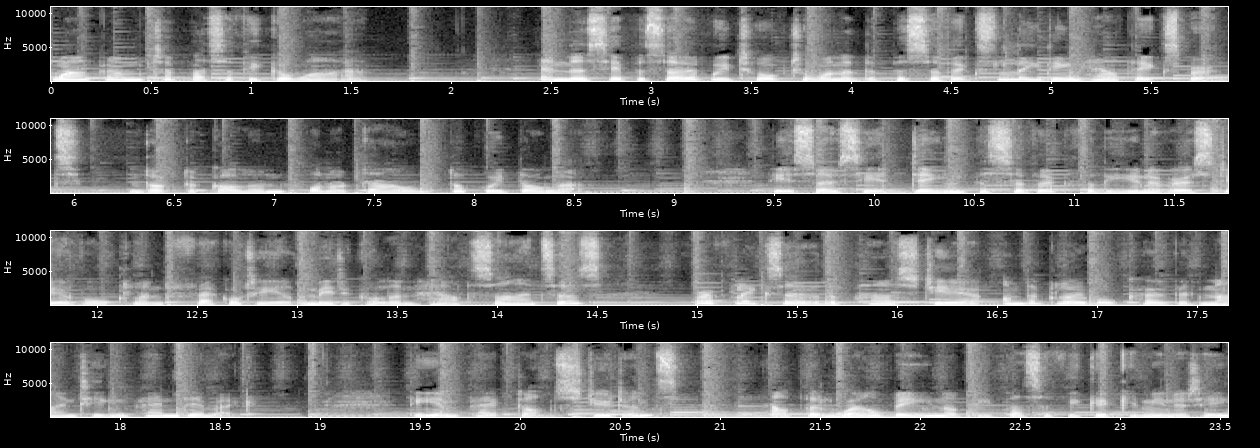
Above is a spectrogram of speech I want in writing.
Welcome to Pacifica Wire. In this episode, we talk to one of the Pacific's leading health experts, Dr. Colin Fonotau Tukuitonga. The Associate Dean Pacific for the University of Auckland Faculty of Medical and Health Sciences reflects over the past year on the global COVID 19 pandemic, the impact on students, health and well-being of the Pacifica community,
